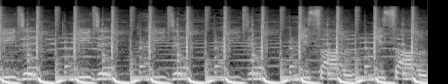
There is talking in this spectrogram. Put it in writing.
डीजे डीजे डीजे डीजे मिसाल मिसाल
